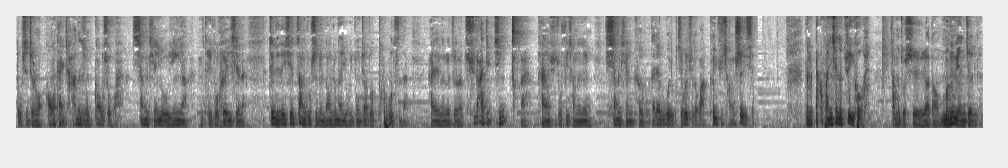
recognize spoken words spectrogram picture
都是这种熬奶茶的这种高手啊，香甜又有营养，你可以多喝一些的。这里的一些藏族食品当中呢，有一种叫做土子的，还有那个这个曲拉点心啊，看上去就非常的那种香甜可口。大家如果有机会去的话，可以去尝试一下。那么大环线的最后啊。咱们就是要到门源这里了。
